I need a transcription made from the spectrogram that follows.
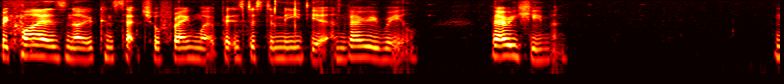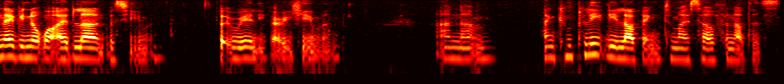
requires no conceptual framework, but is just immediate and very real, very human. Maybe not what I'd learnt was human, but really very human. And, um, and completely loving to myself and others,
